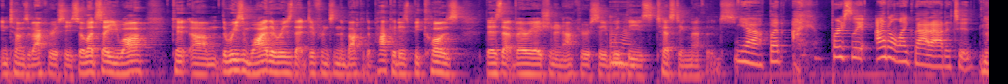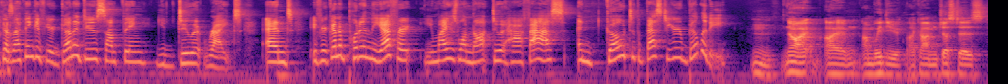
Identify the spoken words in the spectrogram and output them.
in terms of accuracy. So let's say you are, um, the reason why there is that difference in the back of the packet is because there's that variation in accuracy with mm-hmm. these testing methods. yeah, but I personally I don't like that attitude because I think if you're going to do something, you do it right. And if you're going to put in the effort, you might as well not do it half-ass and go to the best of your ability. Mm. No, I, I, I'm with you. Like I'm just as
